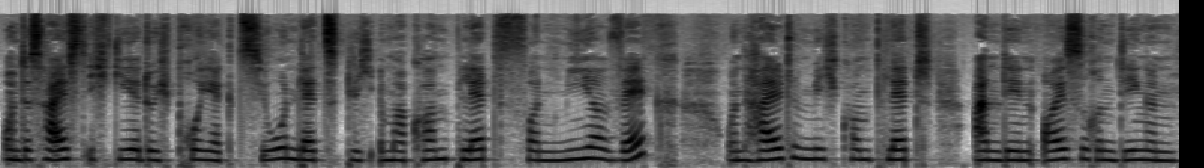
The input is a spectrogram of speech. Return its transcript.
Und das heißt, ich gehe durch Projektion letztlich immer komplett von mir weg und halte mich komplett an den äußeren Dingen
